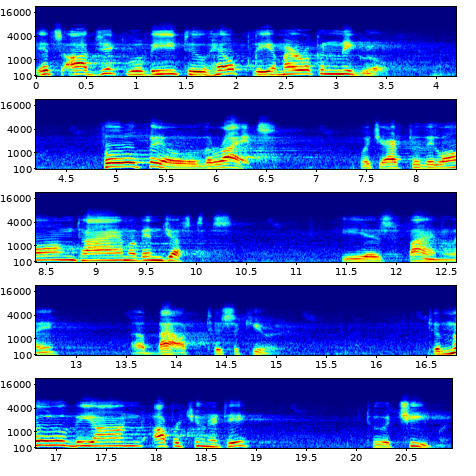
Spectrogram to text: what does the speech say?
Its object will be to help the American Negro fulfill the rights which, after the long time of injustice, he is finally about to secure. To move beyond opportunity to achievement.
